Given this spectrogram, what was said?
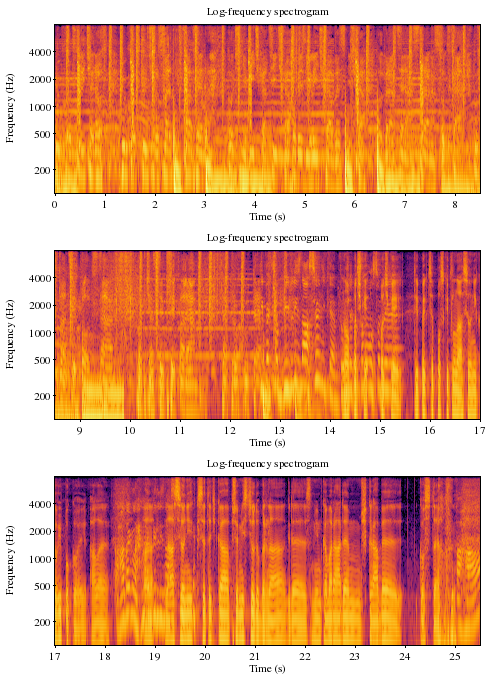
důchod, sklíčenost. Důchod, sklíčenost, smrt, zavřená Hoční víčka, cíčka, hovězí líčka Vesnička, odvrácená strana Socka, hustlaci podstán Občas si připadám tak trochu. Týpek, co bydlí s násilníkem. To už No jako počkej, samo o sobě... počkej, typek, co poskytl násilníkovi pokoj, ale Aha, takhle, a ne, bydlí s násilníkem. násilník se teďka přemístil do Brna, kde s mým kamarádem škrábe kostel. Aha,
